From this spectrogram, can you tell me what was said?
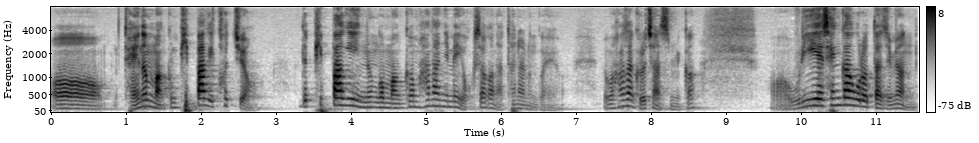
어, 되는 만큼 핍박이 컸죠. 근데 핍박이 있는 것만큼 하나님의 역사가 나타나는 거예요. 여러분 항상 그렇지 않습니까? 어, 우리의 생각으로 따지면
